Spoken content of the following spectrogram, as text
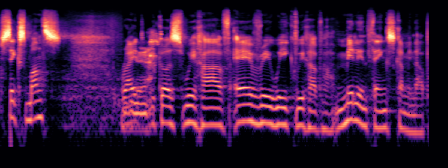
six months right? Yeah. because we have every week we have a million things coming up.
